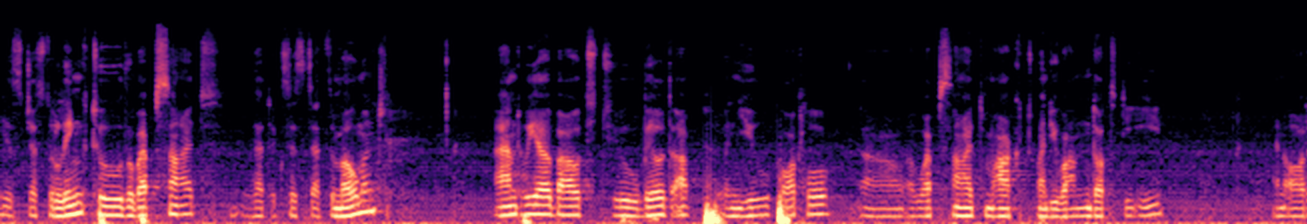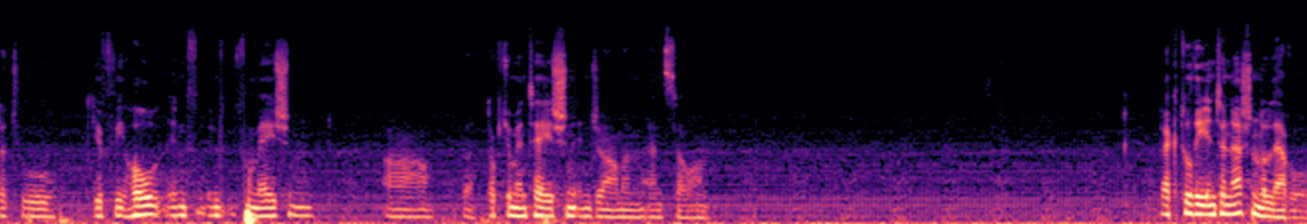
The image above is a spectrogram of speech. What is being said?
here's just a link to the website that exists at the moment. And we are about to build up a new portal, uh, a website marc21.de in order to give the whole inf information, uh, the documentation in German and so on. Back to the international level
